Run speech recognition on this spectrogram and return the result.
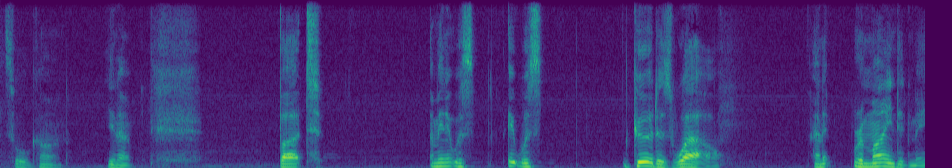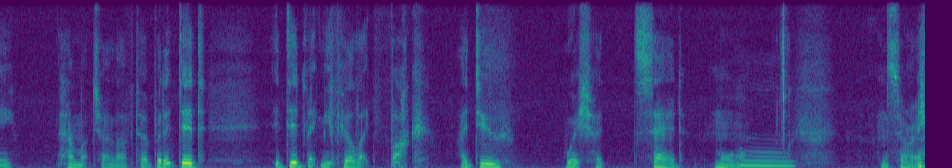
it's all gone, you know. But I mean, it was it was good as well, and it reminded me how much I loved her. But it did it did make me feel like fuck. I do wish I'd said more. mm. I'm sorry.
